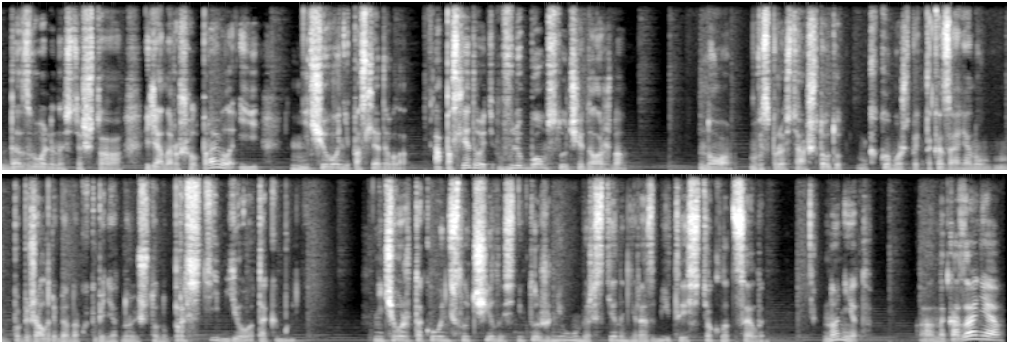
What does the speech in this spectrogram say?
дозволенности, что я нарушил правила и ничего не последовало. А последовать в любом случае должно. Но вы спросите, а что тут, какое может быть наказание? Ну, побежал ребенок в кабинет, ну и что, ну простим его, так и быть. Ничего же такого не случилось, никто же не умер, стены не разбиты, стекла целы. Но нет. А наказание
